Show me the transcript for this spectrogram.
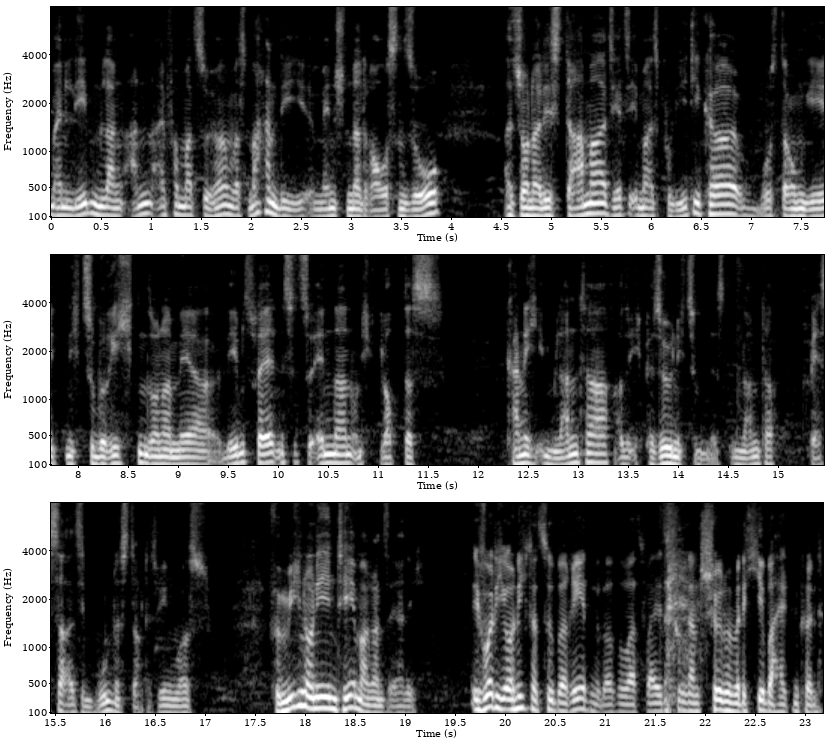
mein Leben lang an, einfach mal zu hören, was machen die Menschen da draußen so. Als Journalist damals, jetzt immer als Politiker, wo es darum geht, nicht zu berichten, sondern mehr Lebensverhältnisse zu ändern. Und ich glaube, das kann ich im Landtag, also ich persönlich zumindest, im Landtag besser als im Bundestag. Deswegen war es für mich noch nie ein Thema, ganz ehrlich. Ich wollte dich auch nicht dazu überreden oder sowas, weil es schon ganz schön, wenn wir dich hier behalten können.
